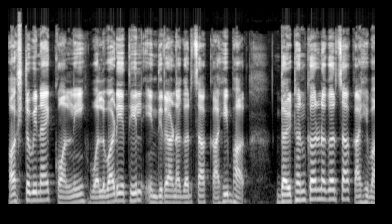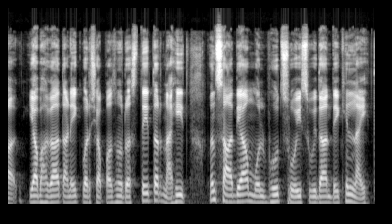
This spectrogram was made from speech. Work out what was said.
Ashtavinayak colony Walwadi येथील इंदिरानगरचा काही भाग दैठणकर नगरचा काही भाग. या भागात अनेक वर्षापासून रस्ते तर नाहीत पण साध्या मूलभूत सोयीसुविधा देखील नाहीत.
